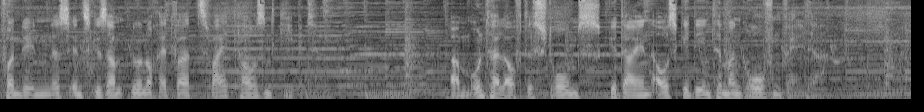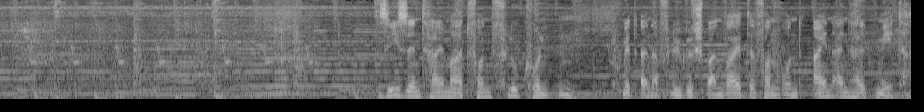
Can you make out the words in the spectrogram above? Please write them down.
von denen es insgesamt nur noch etwa 2000 gibt. Am Unterlauf des Stroms gedeihen ausgedehnte Mangrovenwälder. Sie sind Heimat von Flughunden mit einer Flügelspannweite von rund eineinhalb Metern.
